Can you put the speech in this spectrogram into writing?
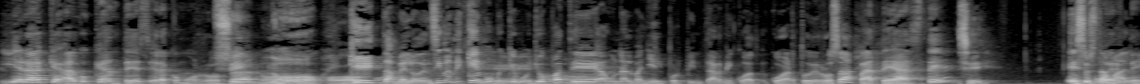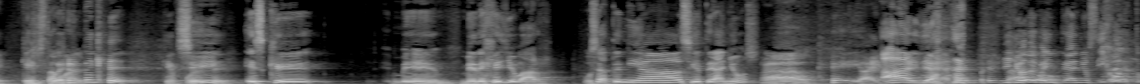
y era que algo que antes era como rosa. no, ¿cómo? quítamelo de encima, me quemo, me Sí, quemo. Yo no. pateé a un albañil por pintar mi cua- cuarto de rosa. ¿Pateaste? Sí. Qué Eso está mal. Qué Eso está fuerte, mal. que, qué Sí, fuerte. es que me, me dejé llevar. O sea, tenía siete años. Ah, ok. Ay, Ay, ya. Y yo de empezado. 20 años, hijo de tu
